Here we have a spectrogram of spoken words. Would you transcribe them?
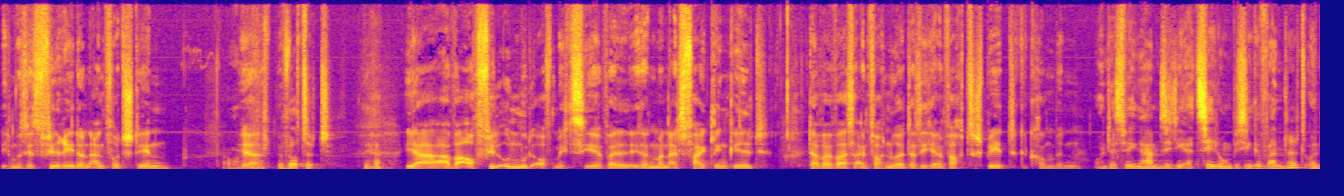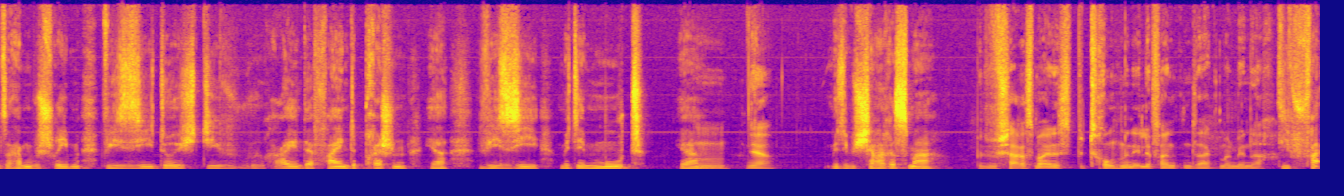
Ich muss jetzt viel Rede und Antwort stehen. Aber ja. nicht bewirtet. Ja. ja, aber auch viel Unmut auf mich ziehe, weil dann man als Feigling gilt. Dabei war es einfach nur, dass ich einfach zu spät gekommen bin. Und deswegen haben Sie die Erzählung ein bisschen gewandelt und haben beschrieben, wie Sie durch die Reihen der Feinde preschen, ja, wie Sie mit dem Mut, ja, mhm, ja. mit dem Charisma dem Charisma eines betrunkenen Elefanten, sagt man mir nach. Die Fe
